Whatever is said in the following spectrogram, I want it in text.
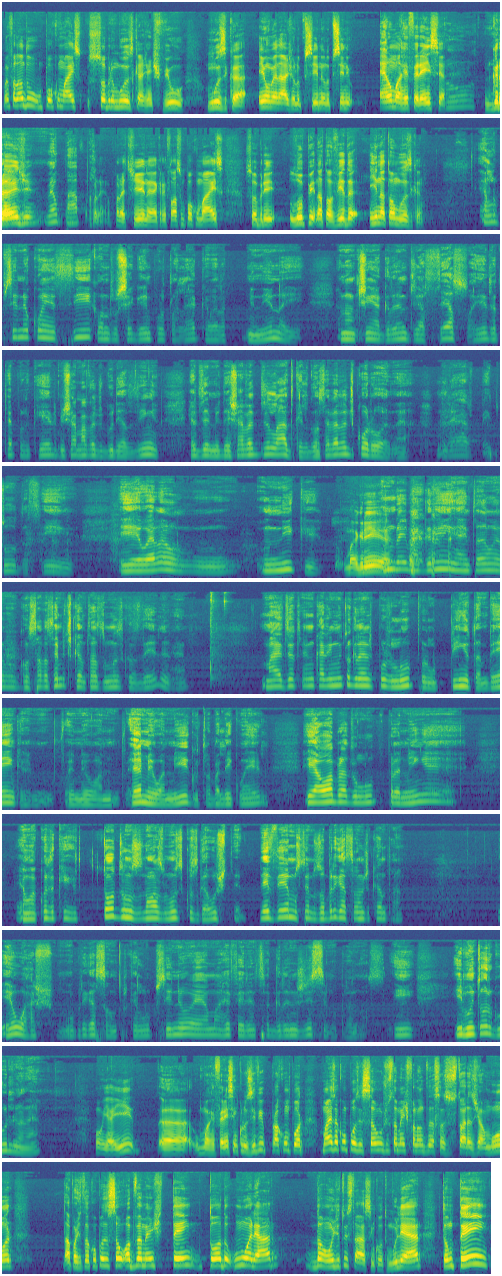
Foi falando um pouco mais sobre música, a gente viu música em homenagem ao Lupicínio. Lupicínio é uma referência oh, grande. Para ti, né? Queria que falasse um pouco mais sobre Lupe na tua vida e na tua música. É, Lupicínio eu conheci quando cheguei em Porto Alegre, eu era menina e não tinha grande acesso a ele, até porque ele me chamava de guriazinha, quer dizer, me deixava de lado, que ele gostava era de coroa, né? Mulher, peituda, assim. E eu era um, um nick. Magrinha. Bem magrinha, então eu gostava sempre de cantar as músicas dele, né? Mas eu tenho um carinho muito grande por Lu, por Lupinho também, que foi meu, é meu amigo, trabalhei com ele. E a obra do Lupo, para mim, é, é uma coisa que todos nós, músicos gaúchos, devemos, temos obrigação de cantar. Eu acho, uma obrigação, porque Lupicínio é uma referência grandíssima para nós. E, e muito orgulho, né? Bom, e aí, uh, uma referência, inclusive, para compor. Mas a composição, justamente falando dessas histórias de amor, a partir da composição, obviamente, tem todo um olhar da onde tu estás enquanto mulher. Então tem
